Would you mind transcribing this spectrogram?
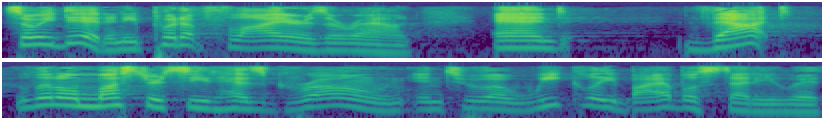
So he did, and he put up flyers around. And that little mustard seed has grown into a weekly Bible study with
